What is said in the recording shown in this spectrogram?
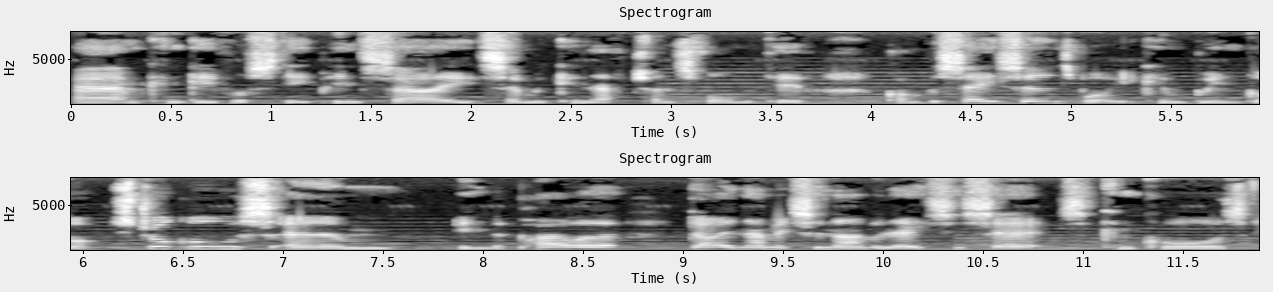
um, can give us deep insights and we can have transformative conversations, but it can bring up struggles um, in the power dynamics in our relationships, can cause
